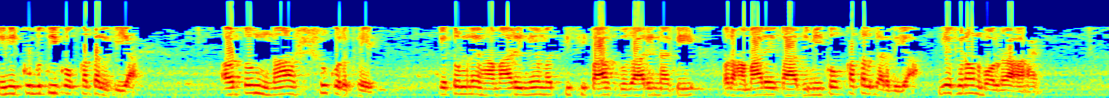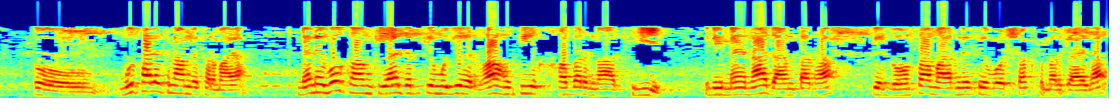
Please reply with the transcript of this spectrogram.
یعنی کبتی کو قتل کیا۔ اور تم نا شکر تھے کہ تم نے ہماری نعمت کی سپاس گزاری نہ کی اور ہمارے ایک آدمی کو قتل کر دیا۔ یہ فرعون بول رہا ہے۔ تو موسا علیہ السلام نے فرمایا میں نے وہ کام کیا جبکہ مجھے راہ کی خبر نہ تھی۔ یعنی میں نہ جانتا تھا کہ گونسا مارنے سے وہ شخص مر جائے گا۔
